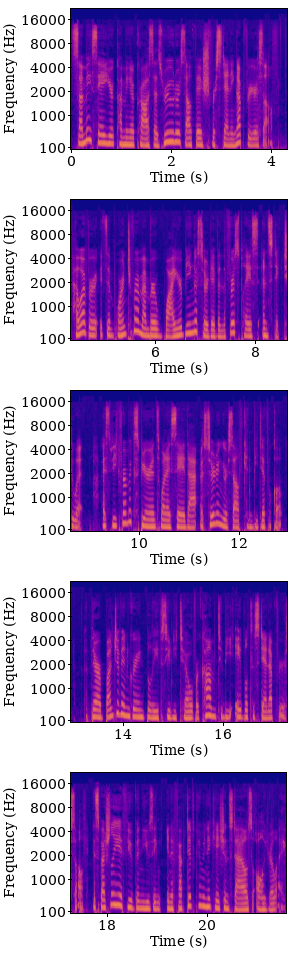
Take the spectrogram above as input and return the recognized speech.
Some may say you're coming across as rude or selfish for standing up for yourself. However, it's important to remember why you're being assertive in the first place and stick to it. I speak from experience when I say that asserting yourself can be difficult. There are a bunch of ingrained beliefs you need to overcome to be able to stand up for yourself, especially if you've been using ineffective communication styles all your life.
